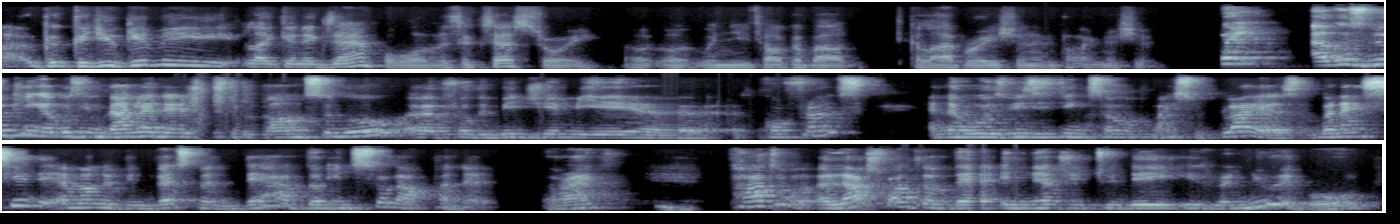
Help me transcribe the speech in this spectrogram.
Uh, could, could you give me like an example of a success story uh, uh, when you talk about collaboration and partnership? Well, I was looking, I was in Bangladesh months ago uh, for the BGMEA uh, conference, and I was visiting some of my suppliers. When I see the amount of investment they have done in solar panel, all right? mm-hmm. part of a large part of their energy today is renewable,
